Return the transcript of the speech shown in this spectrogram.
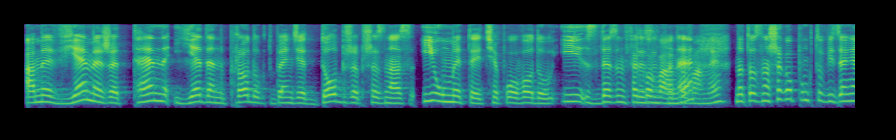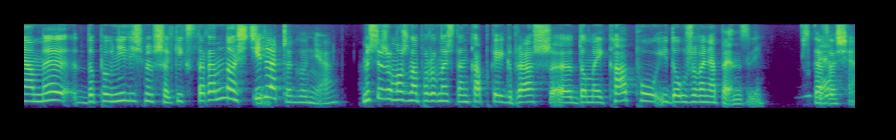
a my wiemy, że ten jeden produkt będzie dobrze przez nas i umyty ciepłą wodą i zdezynfekowany, zdezynfekowany. no to z naszego punktu widzenia my dopełniliśmy wszelkich staranności. I dlaczego nie? Myślę, że można porównać ten cupcake brush e, do make-upu i do używania pędzli. Zgadza się.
